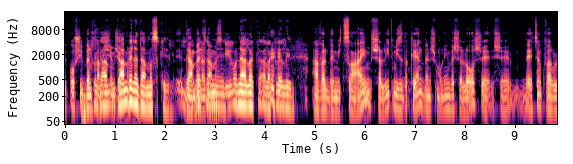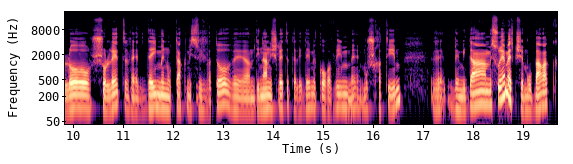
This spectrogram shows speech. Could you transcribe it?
בקושי בן חמישים שנה. גם בן אדם משכיל. גם בן אדם משכיל. עונה על הכללים. אבל במצרים, שליט מזדקן בן 83, ש, שבעצם כבר לא שולט ודי מנותק מסביבתו, והמדינה נשלטת על ידי מקורבים אה, מושחתים, ובמידה מסוימת, כשמובארק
